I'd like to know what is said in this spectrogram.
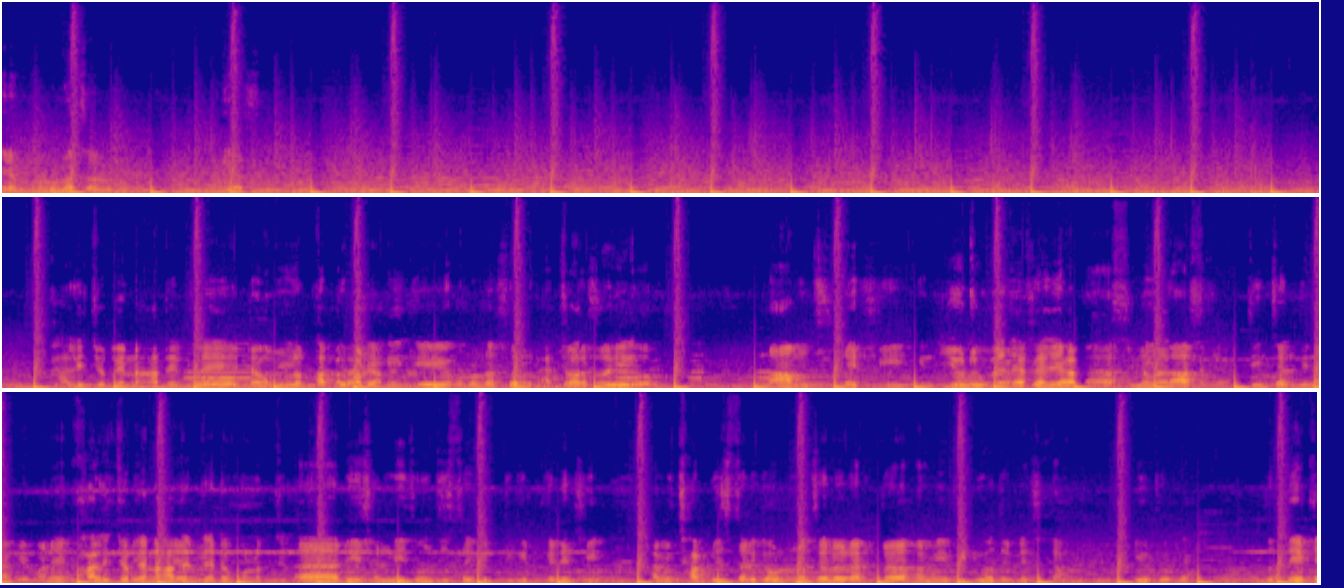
এরকম অরুণাচল ঘুরে আসি। খালি চোখে না দেখলে এটা আমি উপলব্ধ ভাবতে পারিনি যে অরুণাচল যতই নাম শুনেছি কিন্তু ইউটিউবে দেখা যাক বা লাস্ট তিন চার দিন আগে মানে খালি চোখে না দেখলে এটা উপলব্ধি। ডিসিশন নিয়ে উনত্রিশ তারিখে টিকিট কেটেছি। আমি ছাব্বিশ তারিখে অরুণাচলের একটা আমি ভিডিও দেখেছিলাম ইউটিউবে তো দেখে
